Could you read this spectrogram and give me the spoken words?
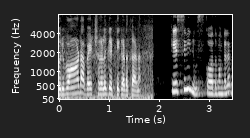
ഒരുപാട് അപേക്ഷകൾ കെട്ടിക്കിടക്കുകയാണ്. K C V news Kothamangalam.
